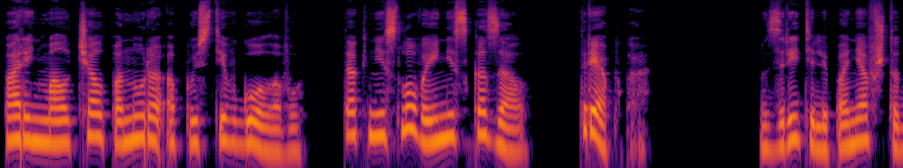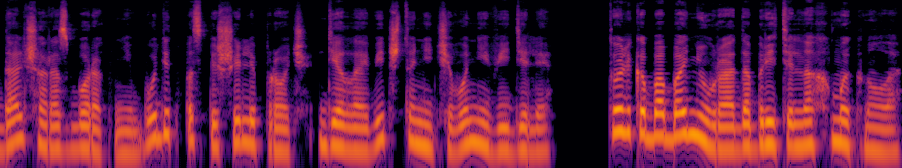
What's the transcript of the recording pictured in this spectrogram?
Парень молчал, понуро опустив голову. Так ни слова и не сказал. Тряпка. Зрители, поняв, что дальше разборок не будет, поспешили прочь, делая вид, что ничего не видели. Только баба Нюра одобрительно хмыкнула,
